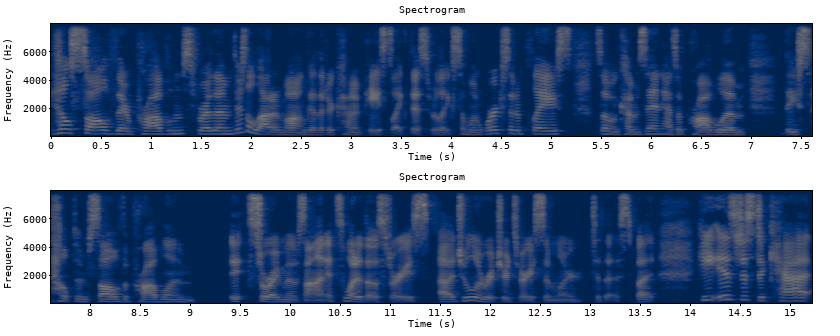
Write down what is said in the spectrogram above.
He'll solve their problems for them. There's a lot of manga that are kind of paced like this, where like someone works at a place, someone comes in, has a problem, they help them solve the problem. It story moves on. It's one of those stories. Uh, Richards very similar to this, but he is just a cat,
